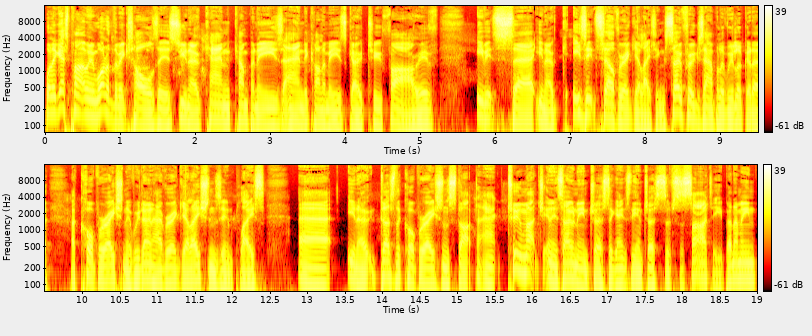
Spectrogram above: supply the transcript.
Well, I guess part. I mean, one of the big holes is, you know, can companies and economies go too far if if it's uh, you know is it self-regulating so for example if we look at a, a corporation if we don't have regulations in place uh, you know, does the corporation start to act too much in its own interest against the interests of society? But I mean,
